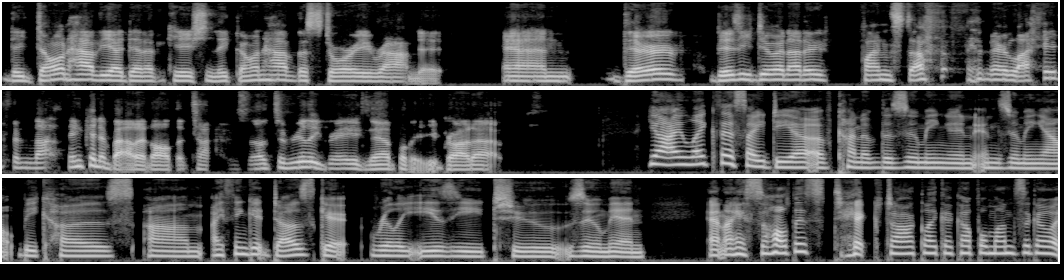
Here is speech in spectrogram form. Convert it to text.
they don't have the identification, they don't have the story around it, and they're busy doing other fun stuff in their life and not thinking about it all the time. So it's a really great example that you brought up. Yeah, I like this idea of kind of the zooming in and zooming out because um, I think it does get really easy to zoom in. And I saw this TikTok like a couple months ago.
